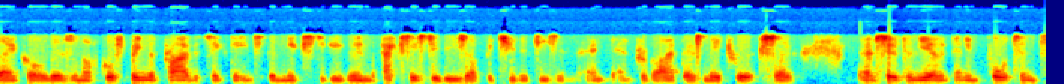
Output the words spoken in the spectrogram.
stakeholders, and of course bring the private sector into the mix to give them access to these opportunities and, and, and provide those networks. So, uh, certainly a, an important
